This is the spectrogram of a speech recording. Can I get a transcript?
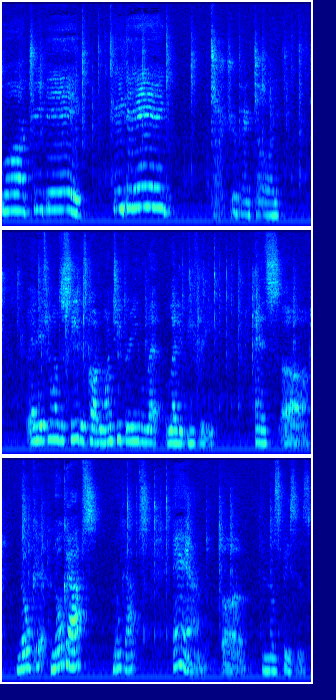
Whoa, tree pig! Tree pig! Die, tree pig, die. And if you want to see it, it's called One Two Three. Let Let It Be Free, and it's uh no ca- no caps, no caps, and uh no spaces.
